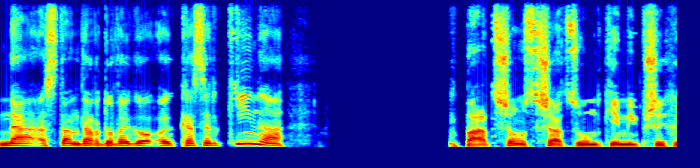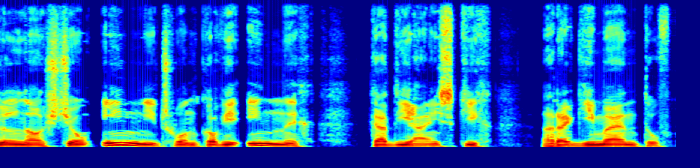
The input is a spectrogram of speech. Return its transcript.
na standardowego kaserkina patrzą z szacunkiem i przychylnością inni członkowie innych kadiańskich regimentów.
